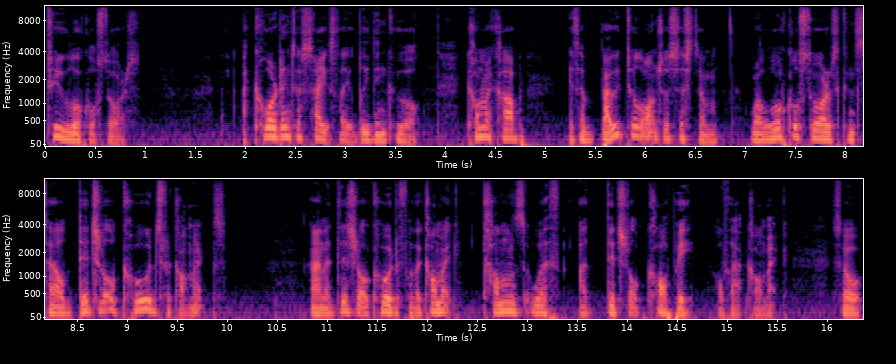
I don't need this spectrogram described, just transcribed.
to local stores. According to sites like Bleeding Cool, Comic Hub is about to launch a system where local stores can sell digital codes for comics and a digital code for the comic comes with a digital copy of that comic. So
